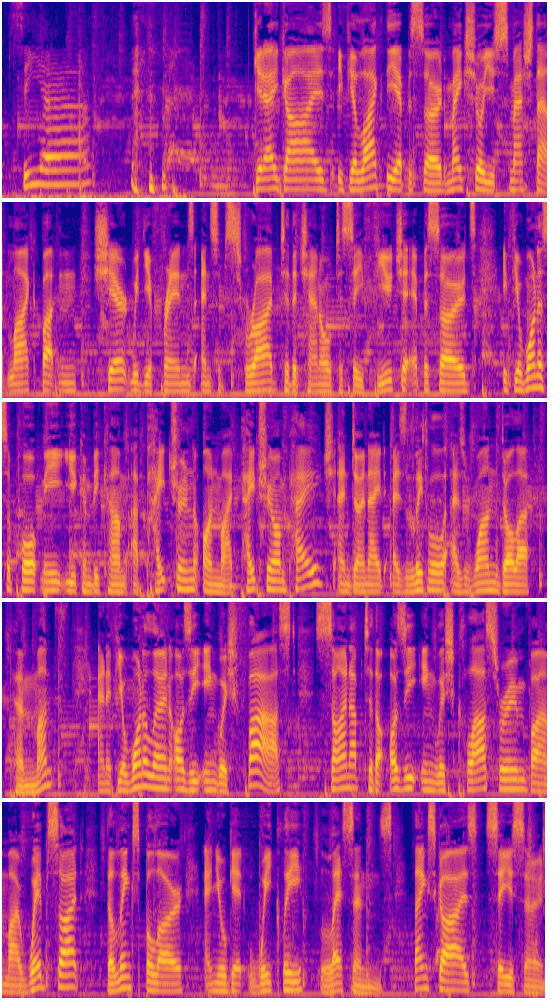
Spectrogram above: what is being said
See ya. G'day, guys. If you like the episode, make sure you smash that like button, share it with your friends, and subscribe to the channel to see future episodes. If you want to support me, you can become a patron on my Patreon page and donate as little as $1 per month. And if you want to learn Aussie English fast, sign up to the Aussie English Classroom via my website. The link's below, and you'll get weekly lessons. Thanks, guys. See you soon.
